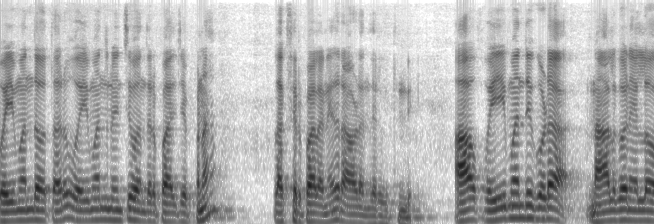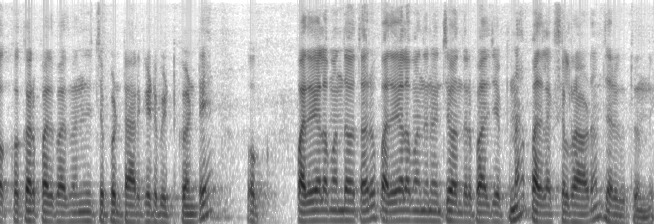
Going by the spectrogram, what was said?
వెయ్యి మంది అవుతారు. వెయ్యి మంది నుంచి వంద రూపాయలు చెప్పిన లక్ష రూపాయలు అనేది రావడం జరుగుతుంది. ఆ వెయ్యి మంది కూడా నాలుగో నెలలో ఒక్కొక్కరు పది పది మంది చెప్పిన టార్గెట్ పెట్టుకుంటే ఒక పదివేల మంది అవుతారు పదివేల మంది నుంచి వంద రూపాయలు చెప్పిన పది లక్షలు రావడం జరుగుతుంది.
